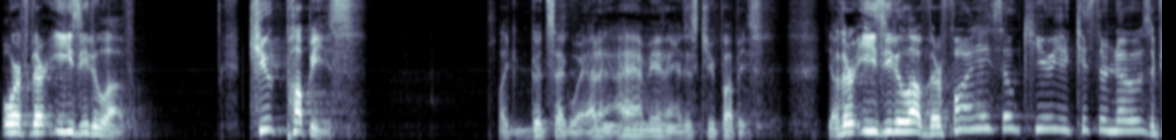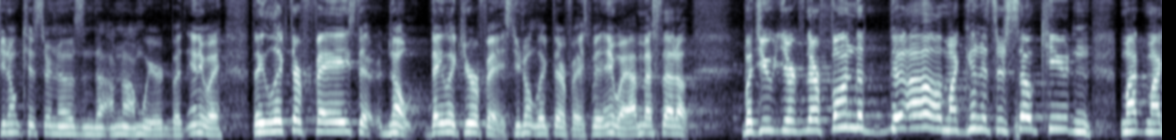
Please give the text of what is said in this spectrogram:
or if they're easy to love. Cute puppies. Like a good segue. I didn't I have anything. I just cute puppies. Yeah, they're easy to love. They're fun. Hey, so cute. You kiss their nose. If you don't kiss their nose, and I'm not. I'm weird. But anyway, they lick their face. They're, no, they lick your face. You don't lick their face. But anyway, I messed that up. But you, you're, they're fun to. Oh my goodness, they're so cute. And my my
